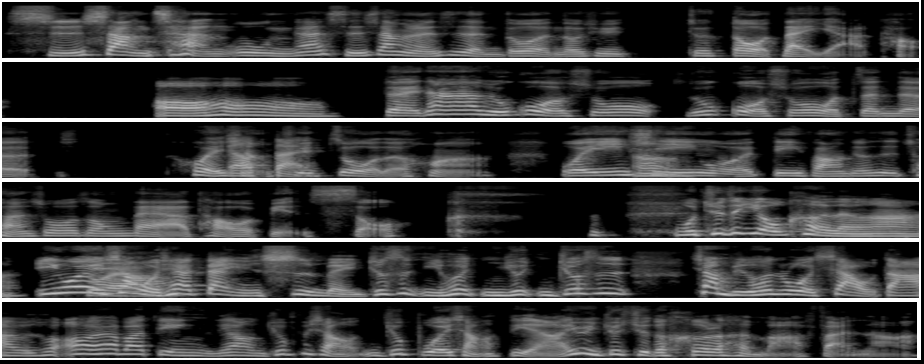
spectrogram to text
时尚产物。你看，时尚人士很多人都去就都有戴牙套。哦，对，但他如果说如果说我真的会想去做的话，唯一吸引我的地方就是传说中戴牙套会变瘦。我觉得有可能啊，因为像我现在戴隐适美，就是你会，你就你就是像比如说，如果下午大家说哦要不要点饮料，你就不想，你就不会想点啊，因为你就觉得喝了很麻烦啊，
